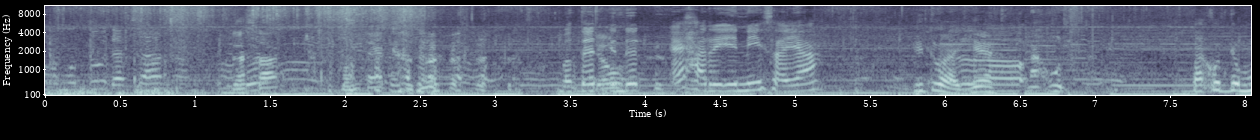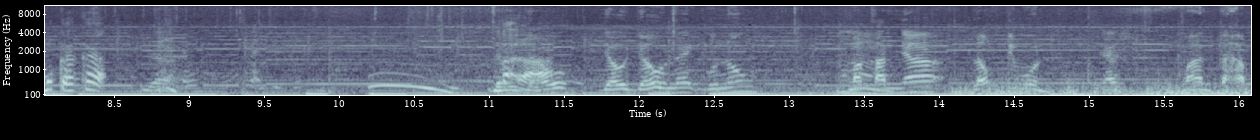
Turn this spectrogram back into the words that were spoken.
Kamu tuh dasar. Dasar, bontek. Motet gendut. Eh hari ini saya Itu aja. Naud. Takut gemuk kakak. Jauh, jauh-jauh naik gunung, makannya lauk timun. Mantap.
